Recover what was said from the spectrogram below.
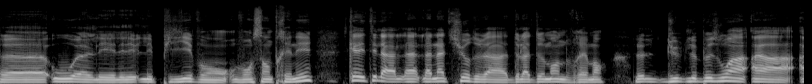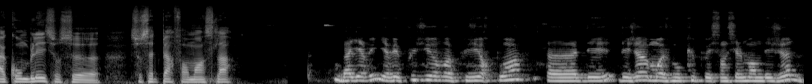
où les, les, piliers vont, vont s'entraîner. Quelle était la, la, nature de la, de la demande vraiment? Le, besoin à, combler sur, ce, sur cette performance-là? Bah, y Il y avait plusieurs, plusieurs points. Euh, déjà, moi, je m'occupe essentiellement des jeunes,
